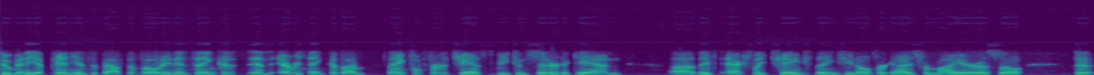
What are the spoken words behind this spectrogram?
too many opinions about the voting and thing cause, and everything because I'm thankful for the chance to be considered again. Uh, they've actually changed things, you know, for guys from my era, so to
